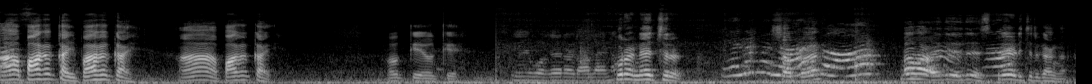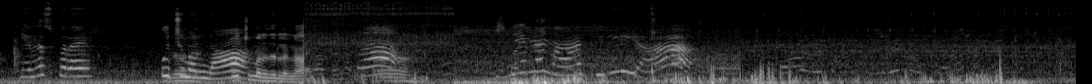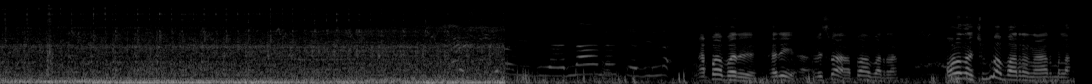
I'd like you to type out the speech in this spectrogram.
ஆ பாகக்காய் பாகக்காய். ஆ பாகக்காய். Okay okay. பூரா நேச்சுரல். ஷாப்பா பாபா இது இது ஸ்ப்ரே அடிச்சிருக்காங்க. என்ன ஸ்ப்ரே பூச்சி மருந்தா? பூச்சி மருந்து இல்லைண்ணா அப்பா பாரு ஹரி விஸ்வா அப்பா பாடுறா. அவ்வளோதான் சும்மா பாடுறேன் நார்மலாக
